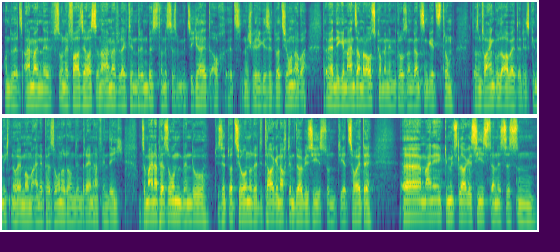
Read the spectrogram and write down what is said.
und du jetzt einmal eine, so eine Phase hast und einmal vielleicht hinten drin bist, dann ist das mit Sicherheit auch jetzt eine schwierige Situation. Aber da werden die gemeinsam rauskommen. Im Großen und Ganzen geht es darum, dass ein Verein gut arbeitet. Es geht nicht nur immer um eine Person oder um den Trainer, finde ich. Und zu meiner Person, wenn du die Situation oder die Tage nach dem Derby siehst und jetzt heute äh, meine Gemütslage siehst, dann ist es ein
